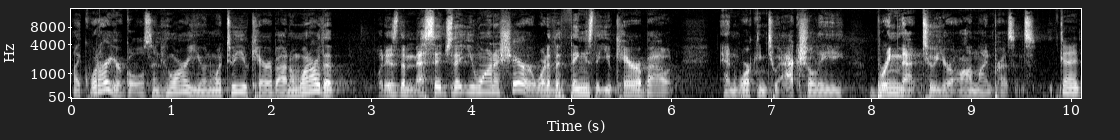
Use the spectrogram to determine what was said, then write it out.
like what are your goals and who are you and what do you care about and what are the what is the message that you want to share? What are the things that you care about and working to actually bring that to your online presence. Good.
